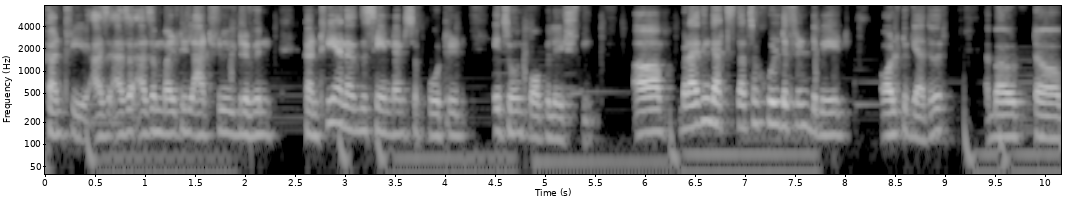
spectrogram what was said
country, as, as, a, as a multilateral driven country, and at the same time supported its own population. Uh, but I think that's that's a whole different debate altogether about uh,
